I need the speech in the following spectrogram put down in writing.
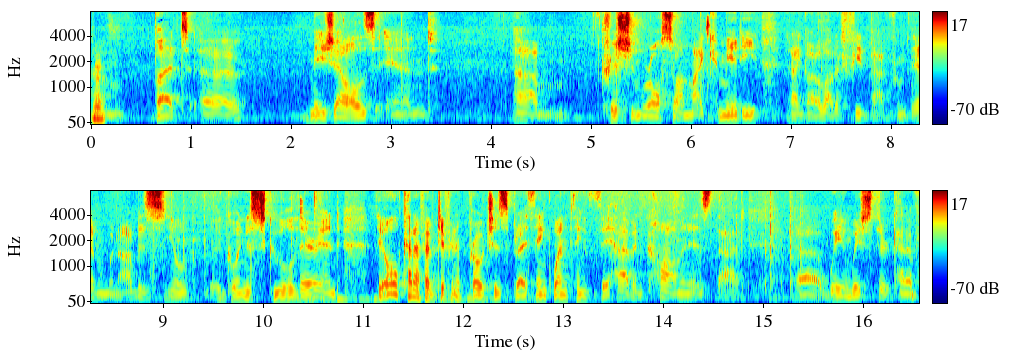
Um, mm. But uh, and um, Christian were also on my committee, and I got a lot of feedback from them when I was, you know, going to school there. And they all kind of have different approaches, but I think one thing that they have in common is that uh, way in which they're kind of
